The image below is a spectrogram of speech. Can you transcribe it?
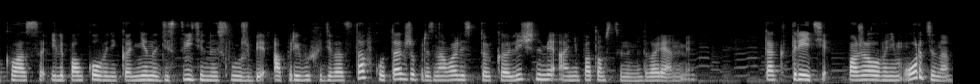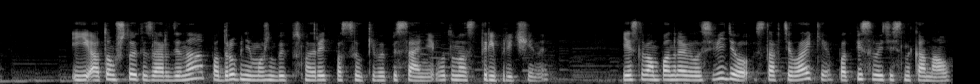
класса или полковника не на действительной службе, а при выходе в отставку, также признавались только личными, а не потомственными дворянами. Так, третье. Пожалованием ордена и о том, что это за ордена, подробнее можно будет посмотреть по ссылке в описании. Вот у нас три причины. Если вам понравилось видео, ставьте лайки, подписывайтесь на канал.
